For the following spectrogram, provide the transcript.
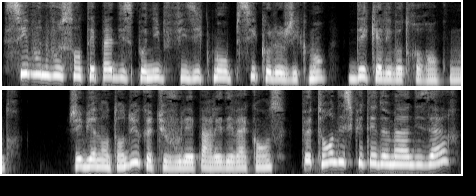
Si vous ne vous sentez pas disponible physiquement ou psychologiquement, décalez votre rencontre. J'ai bien entendu que tu voulais parler des vacances. Peut-on discuter demain à 10 heures?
